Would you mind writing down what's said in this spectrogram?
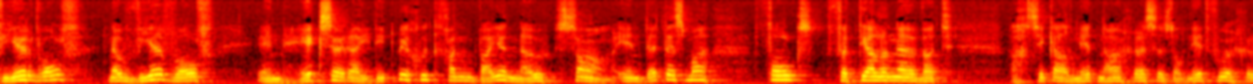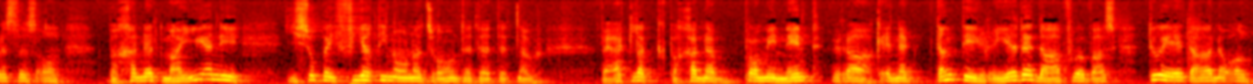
Weerwolf, nou weerwolf en heksery, die twee goed gaan baie nou saam en dit is maar volksvertellinge wat ag seker al net na Christus of net voor Christus al begin het, maar hier in die hierso by 1400s rond het dit dit nou werklik begin prominent raak. En ek dink die rede daarvoor was toe het daar nou al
